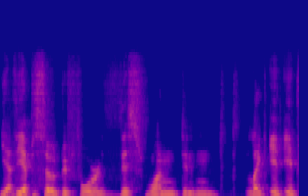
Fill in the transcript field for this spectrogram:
yeah, the episode before this one didn't, like, it, it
